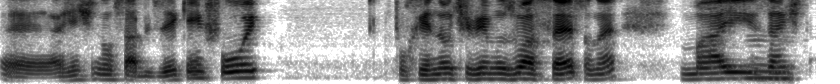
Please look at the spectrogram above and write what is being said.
é, a gente não sabe dizer quem foi, porque não tivemos o acesso, né, mas uhum. a gente está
